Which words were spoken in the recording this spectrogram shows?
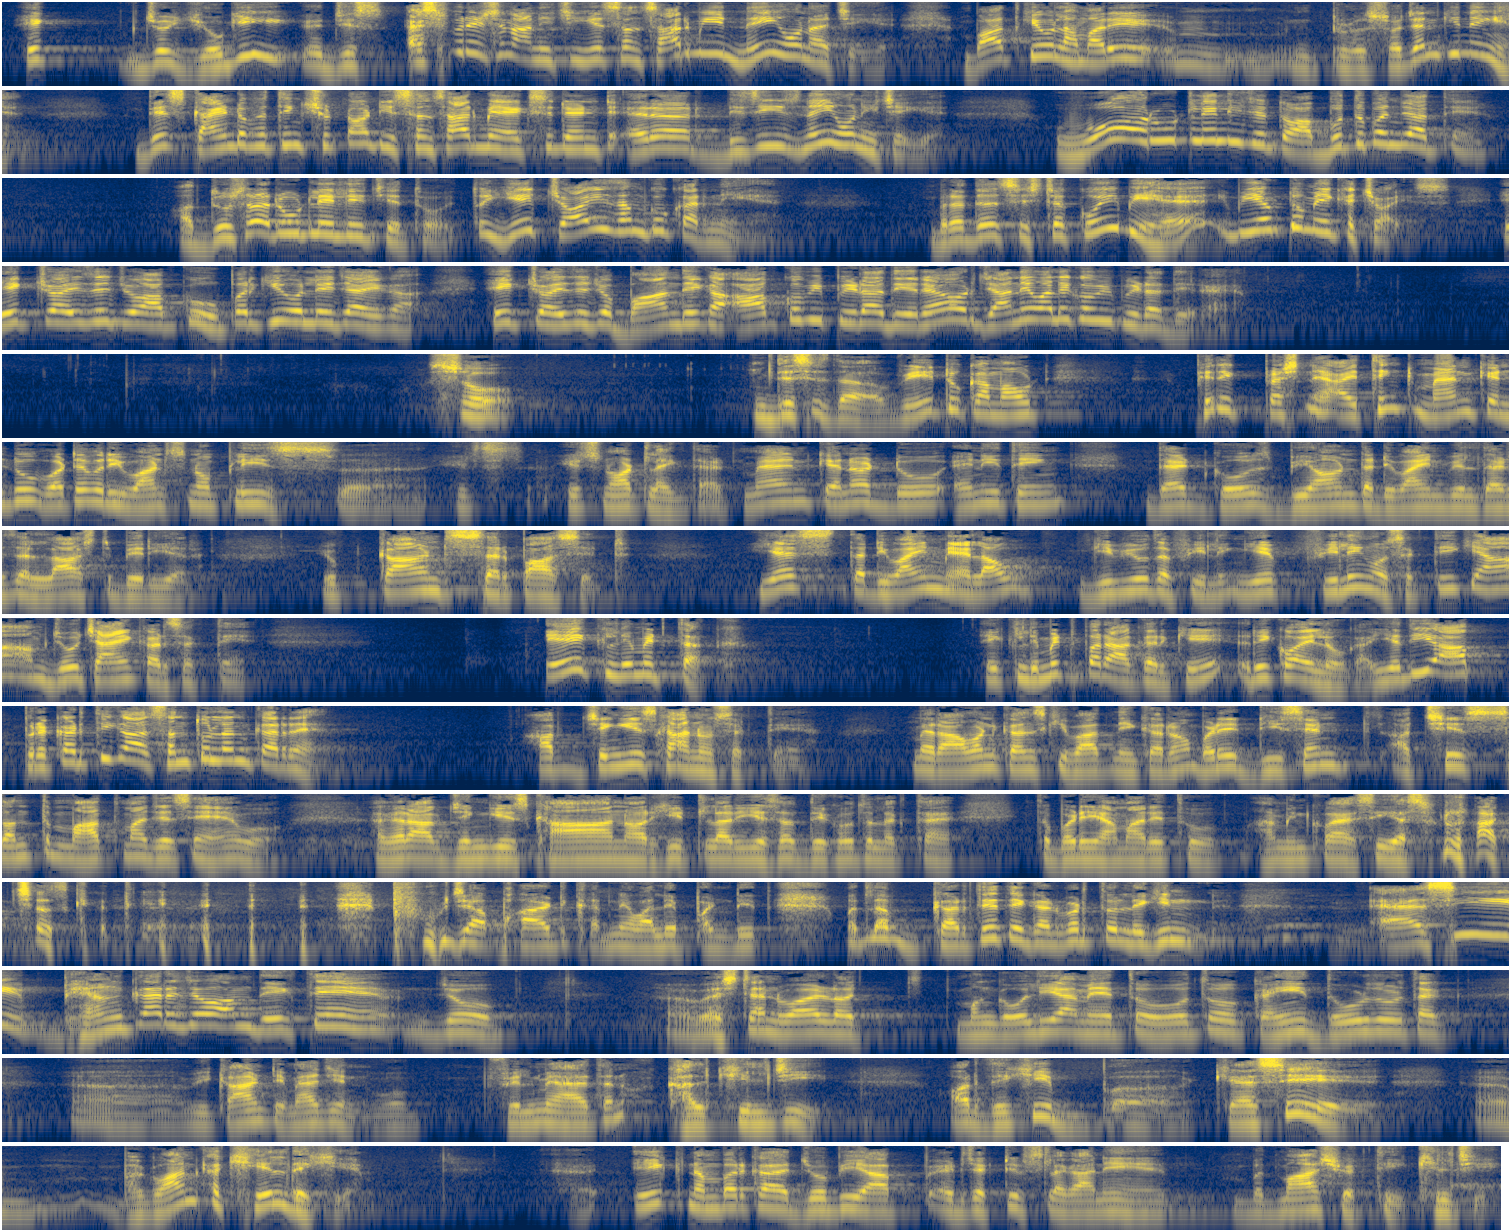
एक जो योगी, जिस एस्पिरेशन आनी चाहिए संसार में ये नहीं होना चाहिए। बात केवल हमारे स्वजन की नहीं है। This kind of thing should not इस संसार में एक्सीडेंट एरर डिज़ीज़ नहीं होनी चाहिए। वो रूट ले लीजिए तो आप बुद्ध बन जाते हैं। और दूसरा रूट ले लीजिए तो तो ये चॉइस हमको करनी है। ब्रदर सिस्टर कोई भी है we have to make a choice एक चॉइस है जो आपको ऊपर की ओर ले जाएगा, एक चॉइस है जो बांधेगा आपको भी पीड़ा दे रहा है और जाने वाले को भी पीड़ा दे रहा है। So this is the way to come out फिर एक प्रश्न है I think man can do whatever you wants no please it's it's not like that man cannot do anything that goes beyond the divine will that is the last barrier you can't surpass it yes the divine may allow give you the feeling ये feeling हो सकती है कि हाँ हम जो चाहें कर सकते हैं। एक लिमिट तक, एक लिमिट पर आकर के रिकॉयल होगा। यदि आप प्रकृति का असंतुलन कर रहे हैं, आप चंगेज खान हो सकते हैं। मैं रावण कंस की बात नहीं कर रहा हूँ, बड़े डिसेंट अच्छे संत महात्मा जैसे हैं वो। अगर आप जंगीज खान और हिटलर ये सब देखो तो लगता है तो बड़े हमारे तो हम इनको ऐसे असुर राक्षस कहते हैं। पूजा पाठ करने वाले पंडित मतलब करते थे गड़बड़ तो लेकिन ऐसी भयंकर जो हम देखते हैं, जो वेस्टर्न वर्ल्ड और मंगोलिया में तो वो तो कहीं दूर दूर तक वी कांट इमेजिन वो फ़िल्म में आया था ना खल खिलजी और देखिए कैसे भगवान का खेल देखिए। एक नंबर का जो भी आप एडजेक्टिव्स लगाने हैं, बदमाश व्यक्ति खिलची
